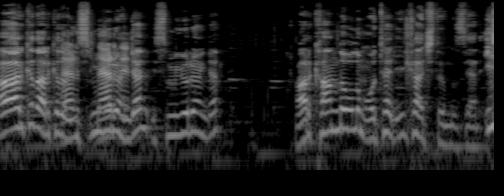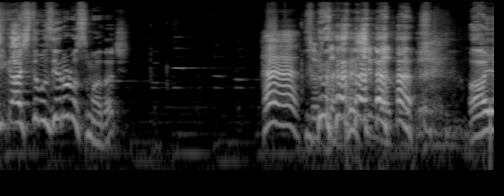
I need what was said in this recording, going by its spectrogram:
Aa arkada arkada Nerede- ismini nerede? görüyorsun gel. İsmini görüyorsun gel. Arkanda oğlum otel ilk açtığımız yer. İlk açtığımız yer orası mı Adaç? Ha dur şimdi hatırladım. Ay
